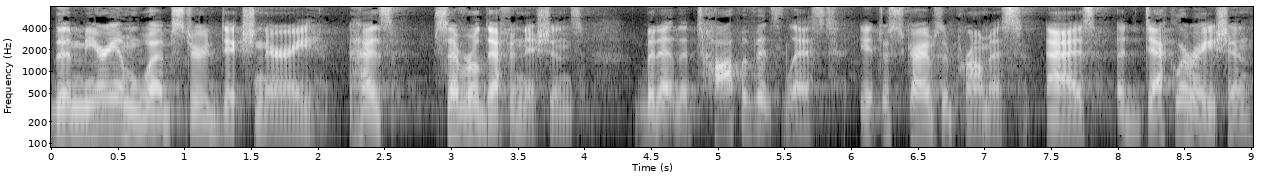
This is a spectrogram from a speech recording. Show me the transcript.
The Merriam Webster dictionary has several definitions, but at the top of its list, it describes a promise as a declaration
